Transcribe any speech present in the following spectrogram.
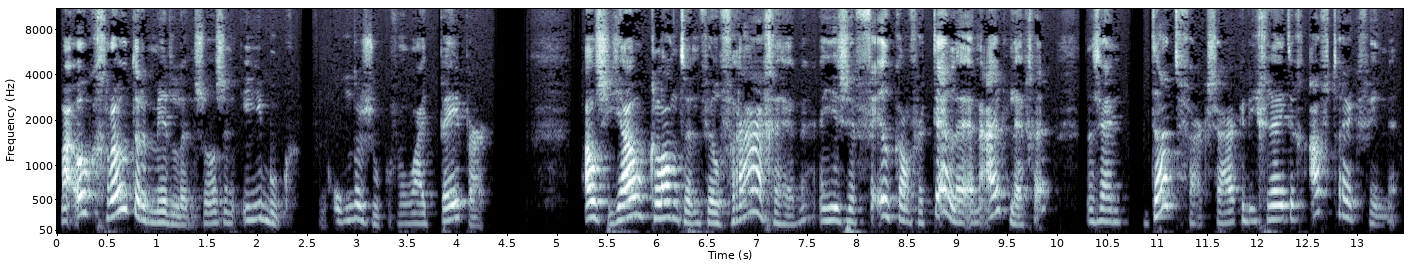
maar ook grotere middelen zoals een e-book, een onderzoek of een white paper. Als jouw klanten veel vragen hebben en je ze veel kan vertellen en uitleggen, dan zijn dat vaak zaken die gretig aftrek vinden.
